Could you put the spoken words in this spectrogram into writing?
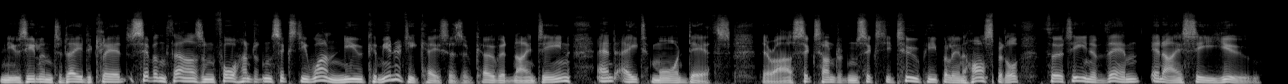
New Zealand today declared 7,461 new community cases of COVID 19 and eight more deaths. There are 662 people in hospital, 13 of them in ICU.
